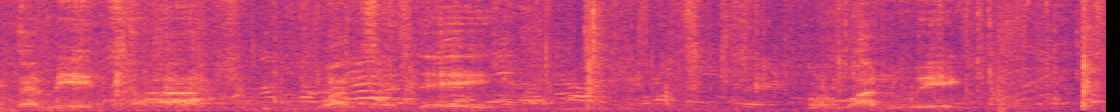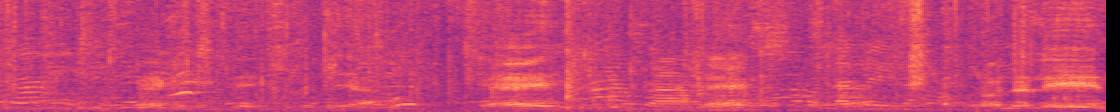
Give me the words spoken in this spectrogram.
vitamins, ha? Once a day for one week. Okay? Next. Ronaldin.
